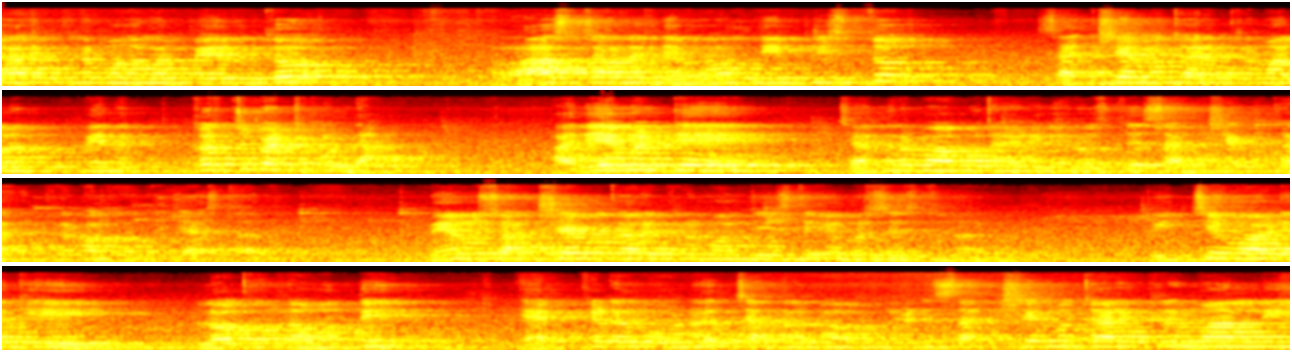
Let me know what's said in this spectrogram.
కార్యక్రమాల పేరుతో రాష్ట్రాన్ని దివాలు తీపిస్తూ సంక్షేమ కార్యక్రమాల మీద ఖర్చు పెట్టకుండా అదేమంటే చంద్రబాబు నాయుడు గారు వస్తే సంక్షేమ కార్యక్రమాలు రద్దు చేస్తారు. మేము సంక్షేమ కార్యక్రమాలు చేస్తే విమర్శిస్తున్నారు. పిచ్చివాడికి లోకంగా ఉంది. ఎక్కడ కూడా చంద్రబాబు నాయుడు సంక్షేమ కార్యక్రమాల్ని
